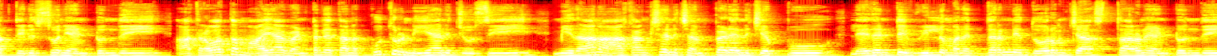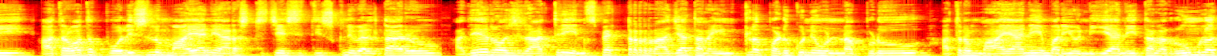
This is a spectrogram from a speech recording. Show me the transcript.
తెలుసు అని అంటుంది. ఆ తర్వాత మాయా వెంటనే తన కూతురు నియాని చూసి మీ నాన్న ఆకాంక్ష ఆకాంక్షని చంపాడని చెప్పు. లేదంటే వీళ్ళు మన ఇద్దరిని దూరం చేస్తారని అంటుంది. ఆ తర్వాత పోలీసులు మాయాని అరెస్ట్ చేసి తీసుకుని వెళ్తారు. అదే రోజు రాత్రి ఇన్స్పెక్టర్ రాజా తన ఇంట్లో పడుకుని ఉన్నప్పుడు అతను మాయాని మరియు నియాని తన రూమ్లో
